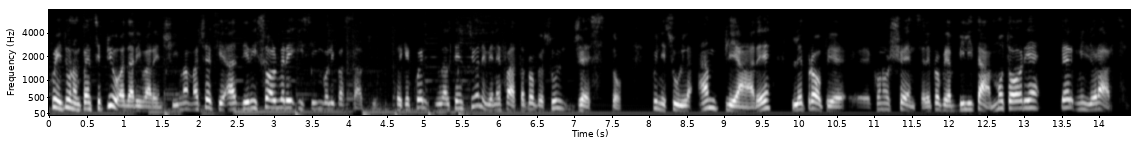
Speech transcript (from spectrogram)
Quindi tu non pensi più ad arrivare in cima, ma cerchi di risolvere i singoli passaggi, perché l'attenzione viene fatta proprio sul gesto, quindi sul ampliare le proprie eh, conoscenze, le proprie abilità motorie per migliorarsi.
